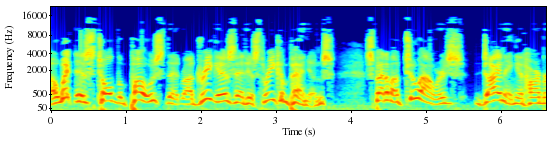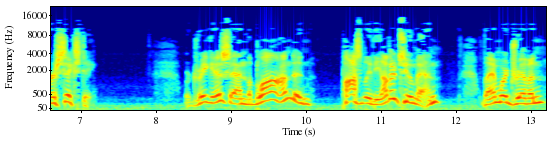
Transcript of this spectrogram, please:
A witness told the Post that Rodriguez and his three companions spent about two hours dining at Harbor 60. Rodriguez and the blonde and possibly the other two men then were driven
